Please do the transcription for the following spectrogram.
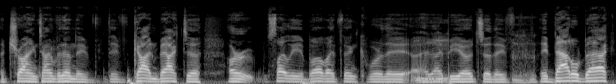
a trying time for them they've they've gotten back to or slightly above I think where they mm-hmm. had IPO'd so they've mm-hmm. they battled back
